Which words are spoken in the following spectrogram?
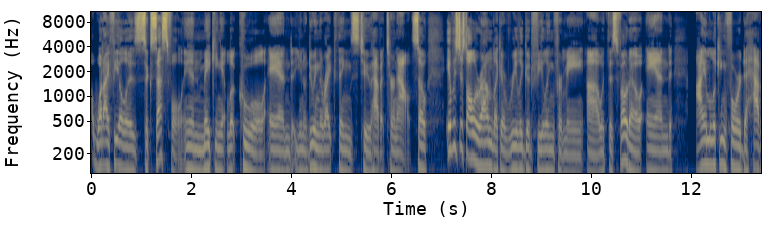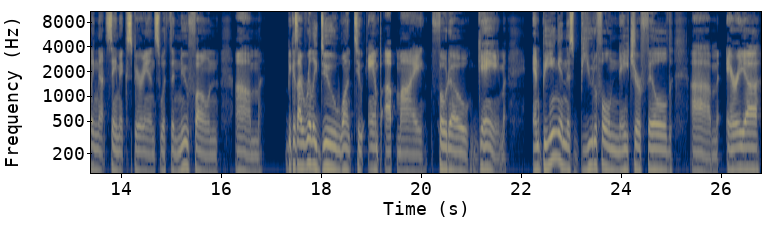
what I feel is successful in making it look cool and, you know, doing the right things to have it turn out. So it was just all around like a really good feeling for me, uh, with this photo. And I am looking forward to having that same experience with the new phone, um, because I really do want to amp up my photo game. And being in this beautiful nature filled um, area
